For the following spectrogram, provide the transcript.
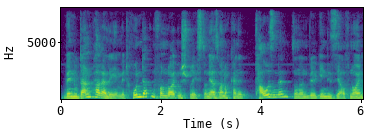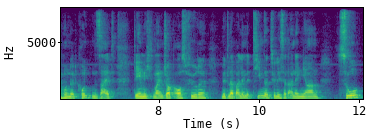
Wenn du dann parallel mit Hunderten von Leuten sprichst, und ja, es waren noch keine Tausenden, sondern wir gehen dieses Jahr auf 900 Kunden, seitdem ich meinen Job ausführe, mittlerweile mit Team natürlich seit einigen Jahren, zu,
